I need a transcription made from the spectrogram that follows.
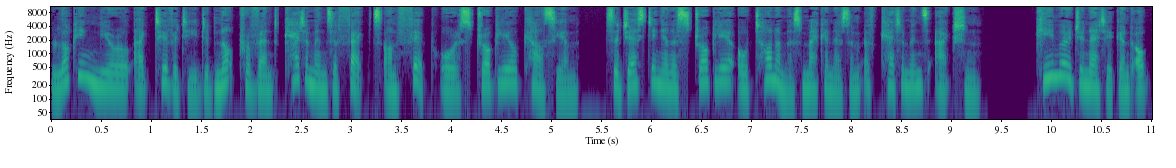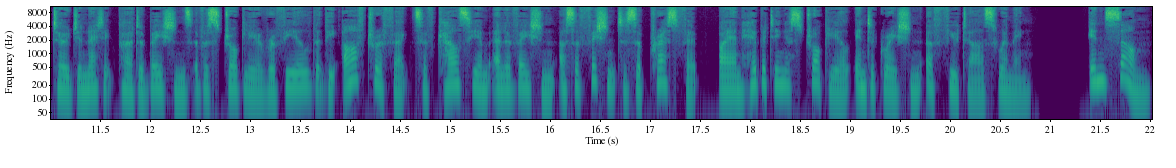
Blocking neural activity did not prevent ketamine's effects on FIP or astroglial calcium, suggesting an astroglia autonomous mechanism of ketamine's action. Chemogenetic and optogenetic perturbations of astroglia revealed that the aftereffects of calcium elevation are sufficient to suppress FIP by inhibiting astroglial integration of futile swimming. In sum,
